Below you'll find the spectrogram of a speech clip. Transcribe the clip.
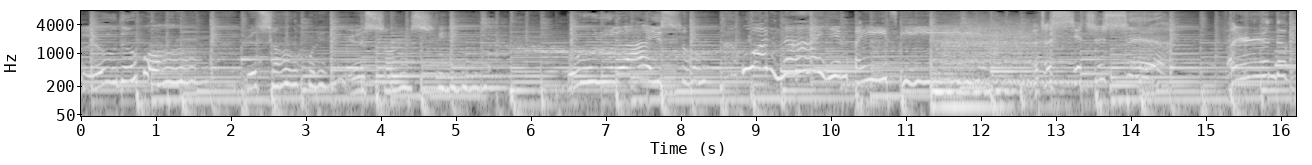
流的话越常会越伤心，不如来首我那饮悲情。这些只是凡人的。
